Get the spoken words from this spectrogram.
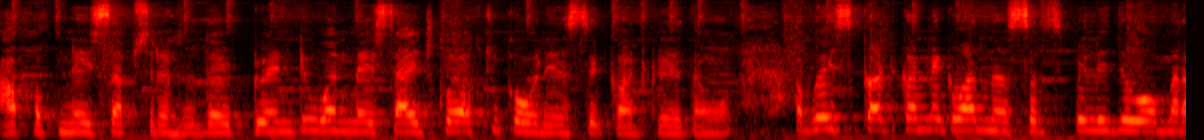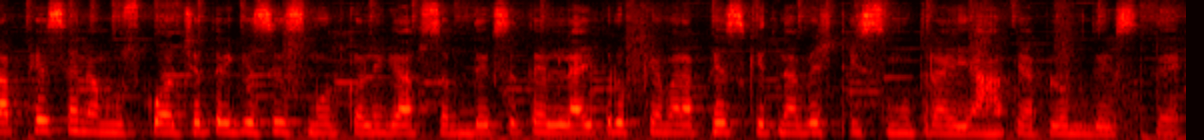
आप अपने हिसाब से रख सकते हैं। ट्वेंटी वन में साइज़ को रख चुका हूँ यहाँ से कट कर देता हूँ। अब इस कट करने के बाद ना, सबसे पहले जो हमारा फेस है ना उसको अच्छे तरीके से स्मूथ कर लेंगे। आप सब देख सकते हैं लाइव प्रूफ के हमारा फेस कितना बेस्ट स्मूथ रहा है। यहाँ पे आप लोग देख सकते हैं।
